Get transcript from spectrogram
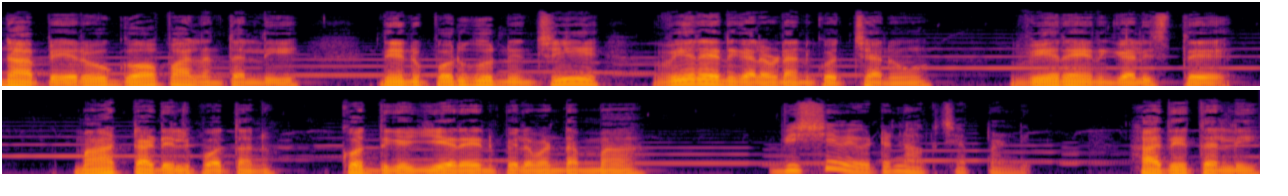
నా పేరు గోపాలం తల్లి. నేను పొరుగురు నుంచి వీరయ్యని గెలవడానికి వచ్చాను. వీరయ్యని గెలిస్తే మాట్లాడి వెళ్ళిపోతాను కొద్దిగా ఈరయ్యని పిలవండమ్మా. విషయం ఏమిటో నాకు చెప్పండి. అదే తల్లి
